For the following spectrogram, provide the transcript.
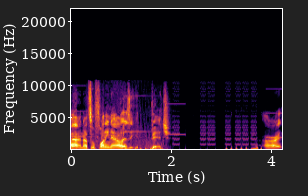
Ah, not so funny now, is it, you bitch? Alright.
